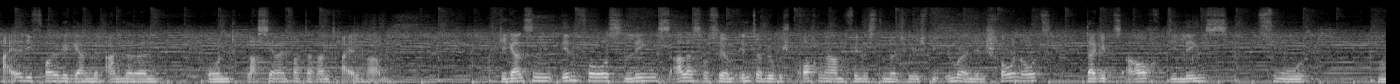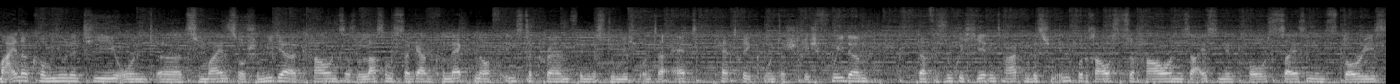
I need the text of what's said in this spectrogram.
teile die Folge gern mit anderen und lass sie einfach daran teilhaben. Die ganzen Infos, Links, alles, was wir im Interview besprochen haben, findest du natürlich wie immer in den Show Notes. Da gibt es auch die Links zu meiner Community und äh, zu meinen Social Media Accounts. Also lass uns da gern connecten. Auf Instagram findest du mich unter patrick-freedom. Da versuche ich jeden Tag ein bisschen Input rauszuhauen, sei es in den Posts, sei es in den Stories.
